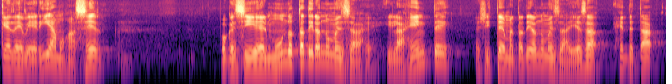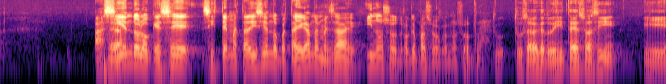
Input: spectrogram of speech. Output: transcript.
que deberíamos hacer? Porque si el mundo está tirando un mensaje y la gente, el sistema está tirando un mensaje y esa gente está haciendo lo que ese sistema está diciendo, pues está llegando el mensaje. ¿Y nosotros? ¿Qué pasó con nosotros? Tú, tú sabes que tú dijiste eso así y,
